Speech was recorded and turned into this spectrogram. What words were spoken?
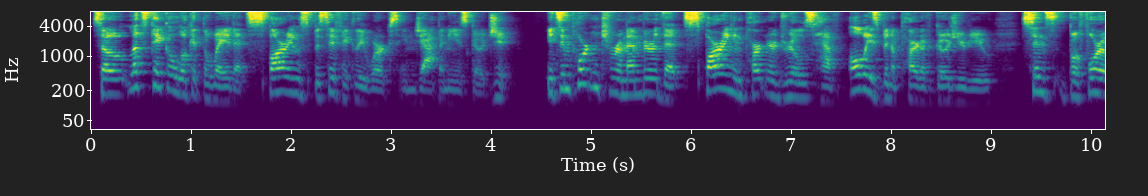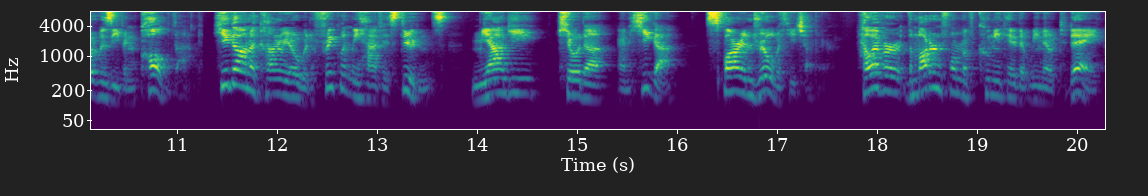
So let's take a look at the way that sparring specifically works in Japanese Goju. It's important to remember that sparring and partner drills have always been a part of Goju Ryu since before it was even called that. Higaonna Kanryo would frequently have his students, Miyagi, Kyoda, and Higa, spar and drill with each other. However, the modern form of kumite that we know today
